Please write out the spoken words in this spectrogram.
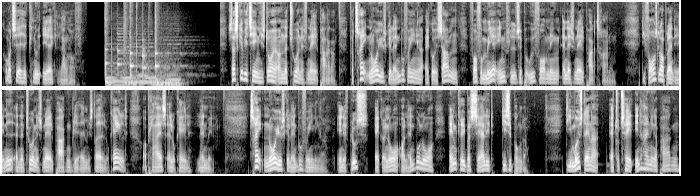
kommer til at hedde Knud Erik Langhoff. Så skal vi til en historie om naturnationalparker. For tre nordjyske landboforeninger er gået sammen for at få mere indflydelse på udformningen af Nationalpark Tranum. De foreslår blandt andet, at Naturnationalparken bliver administreret lokalt og plejes af lokale landmænd. Tre nordjyske landboforeninger, NF+, Agrinor og Landbo Nord, angriber særligt disse punkter. De er modstandere af total indhegning af parken,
